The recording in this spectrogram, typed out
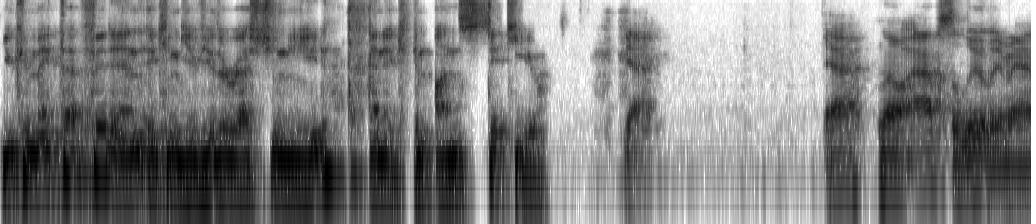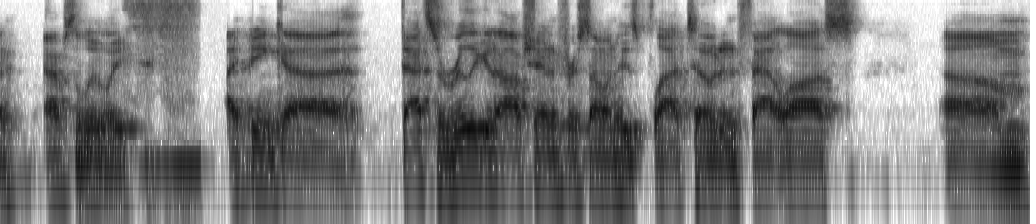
you can make that fit in. It can give you the rest you need and it can unstick you. Yeah. Yeah. No, absolutely, man. Absolutely. I think uh, that's a really good option for someone who's plateaued in fat loss. Um,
